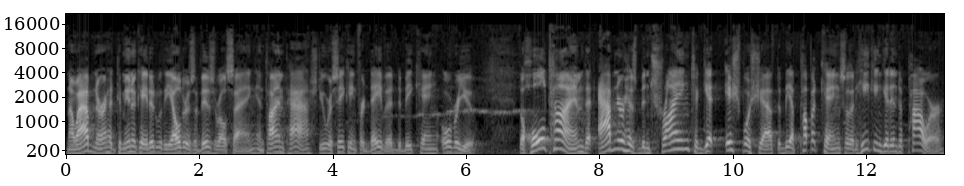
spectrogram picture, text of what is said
Now Abner had communicated with the elders of Israel, saying, In time past you were seeking for David to be king over you. The whole time that Abner has been trying to get Ishbosheth to be a puppet king so that he can get into power,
